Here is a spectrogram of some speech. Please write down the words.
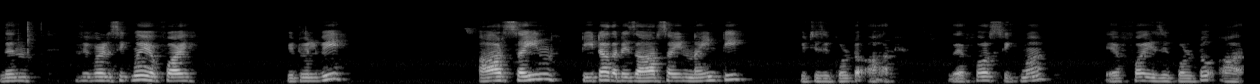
then if you find sigma fy it will be r sine theta that is r sine 90 which is equal to r therefore sigma fy is equal to r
